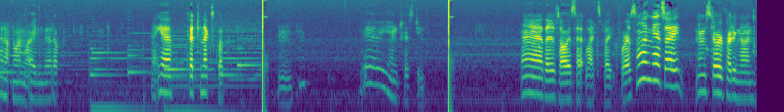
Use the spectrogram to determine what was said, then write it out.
I don't know I'm lighting that up. Uh, yeah, cut to next clip. Mm -hmm. Very interesting. Ah, there's always that lag spike for as long as I am still recording on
